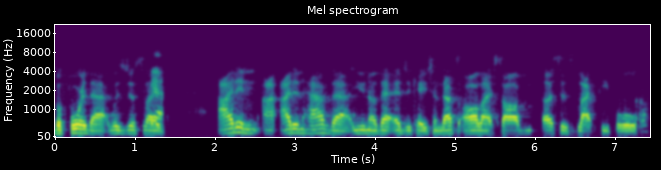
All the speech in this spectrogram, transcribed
before that was just like, yeah. I didn't, I, I didn't have that, you know, that education. That's all I saw us as black people oh.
